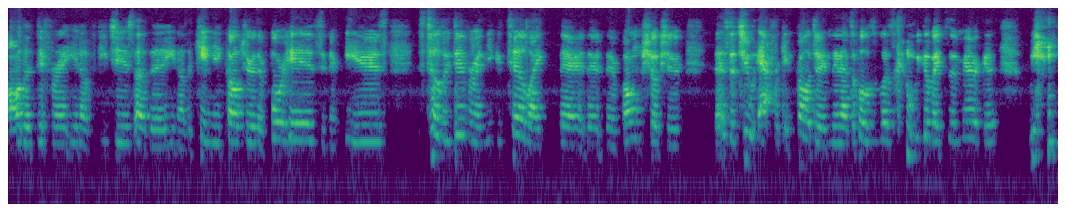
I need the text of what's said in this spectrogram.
all the different, you know, features of the, you know, the Kenyan culture, their foreheads and their ears. It's totally different. You can tell like their their their bone structure that's a true African culture. And then I suppose us when we go back to America, we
